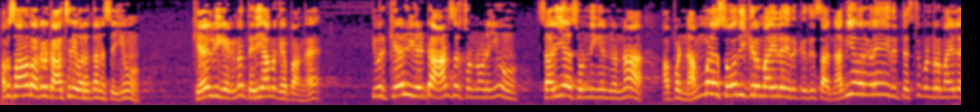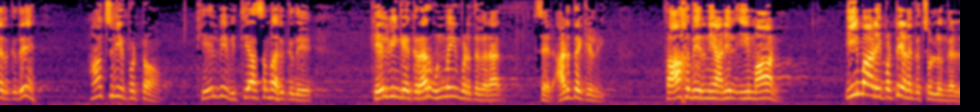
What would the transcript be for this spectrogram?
அப்ப சாபாக்களுக்கு ஆச்சரியம் வரத்தானே செய்யும்? கேள்வி கேட்கணும் தெரியாம கேட்பாங்க. இவர் கேள்வி கேட்டு ஆன்சர் சொன்னோனையும் சரியா சொன்னீங்கன்னு சொன்னா அப்ப நம்மளை சோதிக்கிற மாதிரில இருக்குது. சார் நபியவர்களே இது டெஸ்ட் பண்ற மாதிரில இருக்குது. ஆச்சரியப்பட்டோம். கேள்வி வித்தியாசமா இருக்குது. கேள்வியும் கேட்கிறார் உண்மையும் படுத்துகிறார். சரி அடுத்த கேள்வி. ஃபாஹபிர்னி அனில் ஈமான். ஈமானை பற்றி எனக்கு சொல்லுங்கள்.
